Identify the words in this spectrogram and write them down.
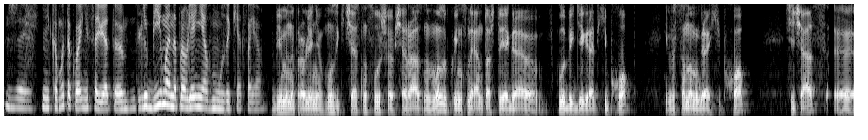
Жесть. Никому такое не советую. Любимое направление в музыке твое? Любимое направление в музыке, честно, слушаю вообще разную музыку. И несмотря на то, что я играю в клубе, где играет хип-хоп, и в основном играю хип-хоп, Сейчас э,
